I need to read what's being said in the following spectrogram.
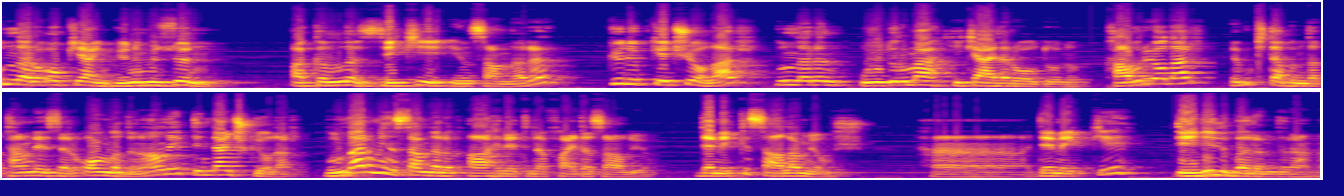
Bunları okuyan günümüzün akıllı, zeki insanları gülüp geçiyorlar. Bunların uydurma hikayeler olduğunu kavruyorlar ve bu kitabın da Tanrı eseri olmadığını anlayıp dinden çıkıyorlar. Bunlar mı insanların ahiretine fayda sağlıyor? Demek ki sağlamıyormuş. Ha, demek ki delil barındıran,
